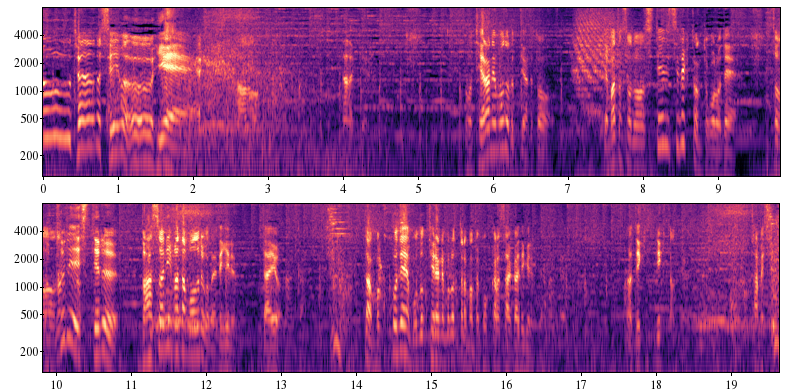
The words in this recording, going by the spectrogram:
を楽しもうイエーイ。あのなんだっけ。その寺に戻るってやるとでまたそのステージセレクトのところでそのプレイしてる場所にまた戻ることができるんだよなんか。だからもうここで戻って寺に戻ったらまたここから再開できるみたいなんで。まあできできたんだよ試しに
